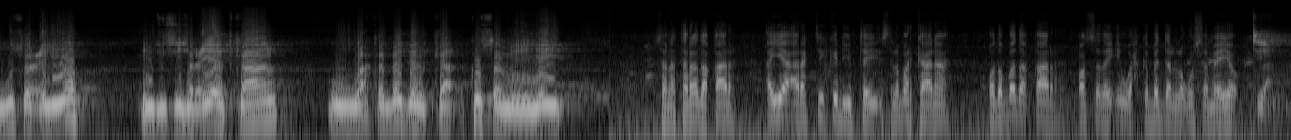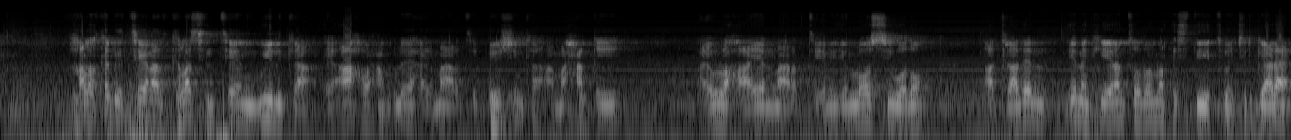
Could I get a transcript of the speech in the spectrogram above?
ugu soo celiyo hindisi sharciyeedkan uu wax ka beddelka ku sameeyey. Sanatarada qaar ayaa aragti ka dhiibtay islamarkaana qodobada qaar codsaday in wax ka beddel lagu sameeyo. Halad ka dhigtay inaad kala sinteen wiilka ee ah waxaan ku leeyahay maaragtay beeshinka ama xaqii ay u lahaayeen maaragtay in loo sii wado aad tirahdeen inankii inantooda markay siddeed toban jir gaadhaan.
